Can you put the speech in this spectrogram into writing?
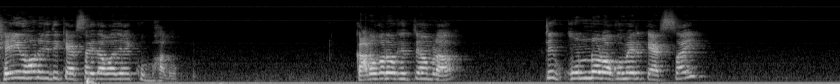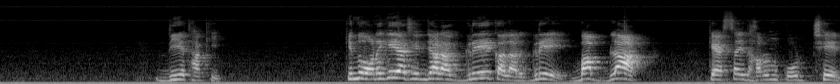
সেই ধরনের যদি ক্যাটসাই দেওয়া যায়, খুব ভালো। কারও কারও ক্ষেত্রে আমরা ঠিক অন্য রকমের ক্যাটসাই দিয়ে থাকি। কিন্তু অনেকেই আছেন যারা গ্রে কালার গ্রে বা ব্ল্যাক ক্যাটসাই ধারণ করছেন।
